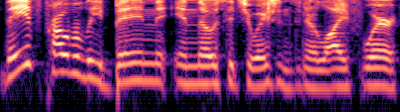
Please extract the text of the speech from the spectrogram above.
they've probably been in those situations in your life where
